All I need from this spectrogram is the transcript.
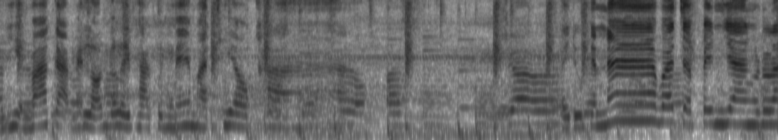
วันนี้เห็นว่าอากาศไม่ร้อนก็เลยพาคุณแม่มาเที่ยวค่ะ ไปดูกันนะว่าจะเป็นอย่างไร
